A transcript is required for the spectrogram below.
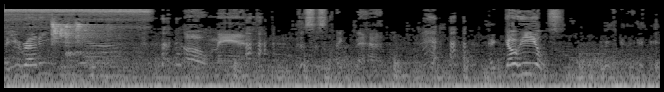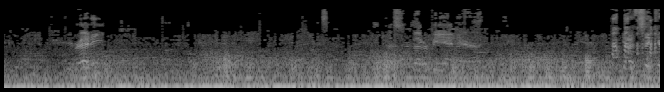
Are you ready? Oh man, this is like bad. Hey, Go heels. You ready? This better be in here. You gotta stick your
